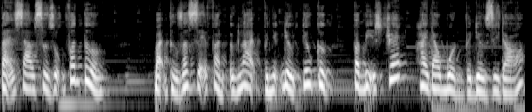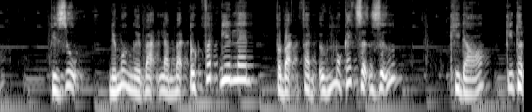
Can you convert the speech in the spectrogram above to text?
Tại sao sử dụng phân tưởng? Bạn thường rất dễ phản ứng lại với những điều tiêu cực và bị stress hay đau buồn về điều gì đó. Ví dụ, nếu một người bạn làm bạn bực phát điên lên và bạn phản ứng một cách giận dữ. Khi đó, kỹ thuật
